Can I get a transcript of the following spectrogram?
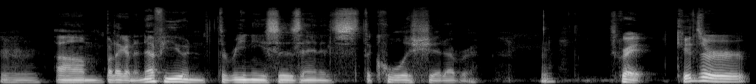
Mm-hmm. Um, but I got a nephew and three nieces, and it's the coolest shit ever. It's great. Kids are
